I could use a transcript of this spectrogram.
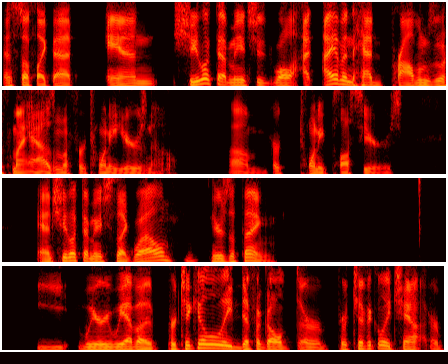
and stuff like that and she looked at me and she well I, I haven't had problems with my asthma for 20 years now um or 20 plus years and she looked at me she's like well here's the thing. We're we have a particularly difficult or particularly cha- or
